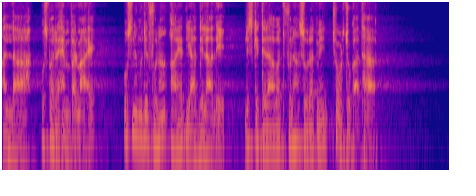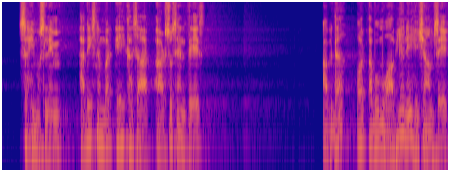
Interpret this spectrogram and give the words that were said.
अल्लाह, उस पर रहम फरमाए। उसने मुझे फुला आयत याद दिला दी, जिसकी तिलावत फुला सूरत में छोड़ चुका था। सही मुस्लिम, हदीस नंबर एक हज़ार आठ सौ सैंतीस। अबदा और अबू मुआविया ने हिशाम से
